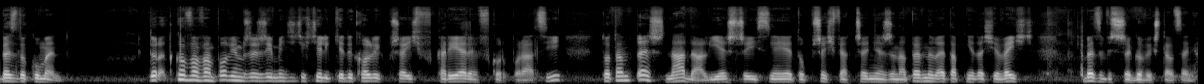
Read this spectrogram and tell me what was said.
bez dokumentu. Dodatkowo Wam powiem, że jeżeli będziecie chcieli kiedykolwiek przejść w karierę w korporacji, to tam też nadal jeszcze istnieje to przeświadczenie, że na pewnym etap nie da się wejść bez wyższego wykształcenia.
